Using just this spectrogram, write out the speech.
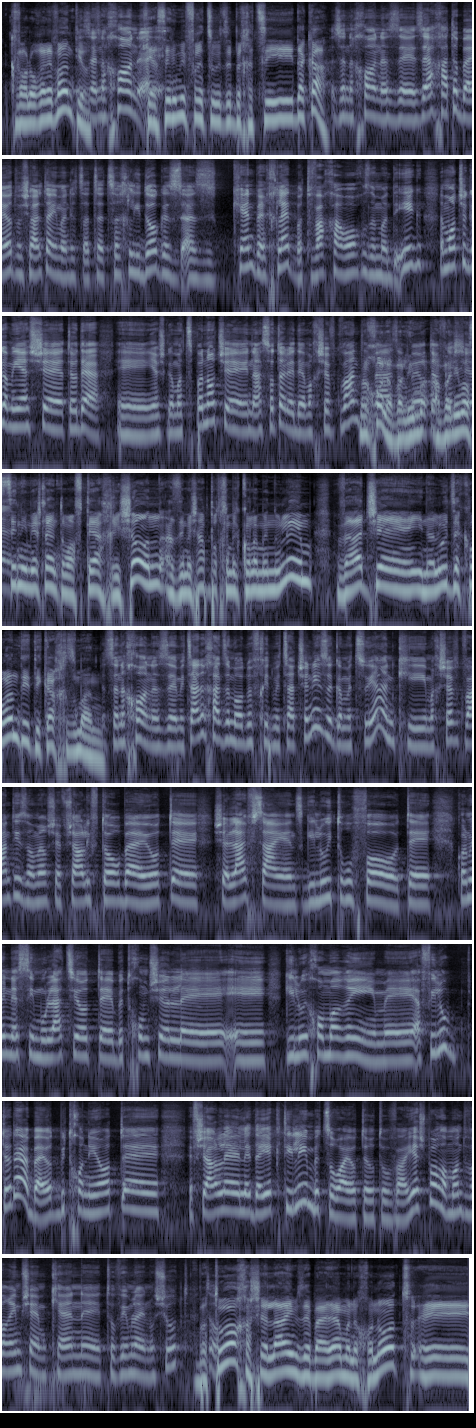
כבר לא רלוונטיות. זה נכון. כי הסינים יפרצו את זה בחצי דקה. זה נכון, אז אה, זה אחת הבעיות, ושאלת אם אתה צריך לדאוג, אז, אז כן, בהחלט, בטווח הארוך זה מדאיג, למרות שגם יש, אה, אתה יודע, אה, יש גם הצפנות שנעשות על ידי מחשב קוונטי, נכון, אבל, אם, אבל אם הסינים יש להם את המפתח ראשון, אז הם ישר פותחים את כל המנעולים, ועד שינעלו את זה קוונטי, תיקח זמן. זה נכון, אז מצד אחד זה מאוד מפחיד, מצד שני זה גם מצוין, כי מחשב קוונטי זה אומר שאפשר לפתור בעיות של life science, גילוי תרופות, כל מיני סימולציות בתחום של... גילוי חומרים, אפילו, אתה יודע, בעיות בבעיות ביטחוניות אפשר לדייק טילים בצורה יותר טובה. יש פה המון דברים שהם כן טובים לאנושות. בטוח, טוב. השאלה אם זה בידיים הנכונות,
